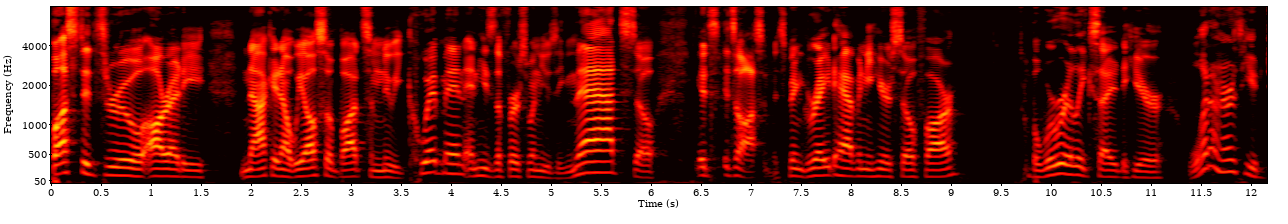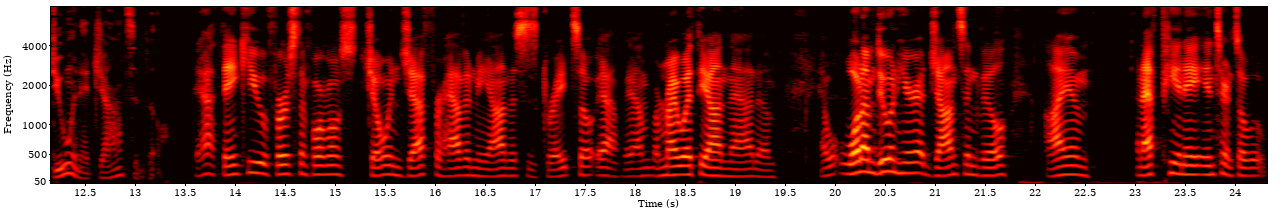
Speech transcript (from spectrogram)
busted through already, knocking out. We also bought some new equipment, and he's the first one using that. So it's it's awesome. It's been great having you here so far, but we're really excited to hear what on earth are you doing at Johnsonville. Yeah, thank you first and foremost, Joe and Jeff, for having me on. This is great. So yeah, yeah I'm, I'm right with you on that. Um, and what I'm doing here at Johnsonville, I am an FP&A intern. So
